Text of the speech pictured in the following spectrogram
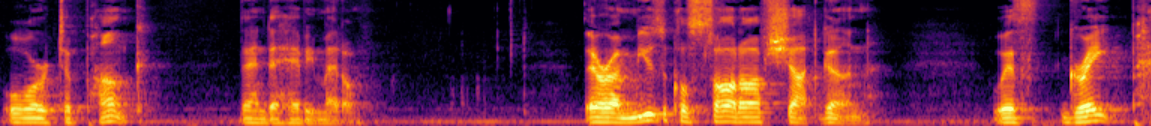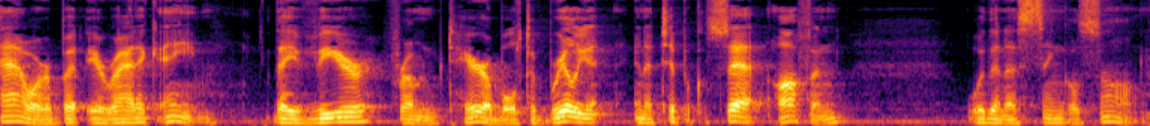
or to punk than to heavy metal. They're a musical sawed off shotgun with great power but erratic aim. They veer from terrible to brilliant in a typical set, often within a single song.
